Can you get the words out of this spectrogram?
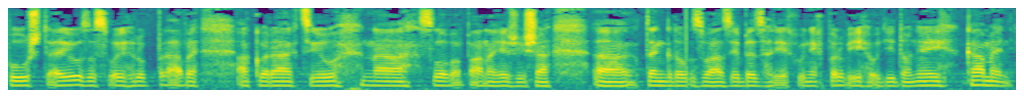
púšťajú zo svojich rúk práve ako reakciu na slova pána Ježiša. A ten, kto z vás je bez hriechu, nech prvý hodí do nej kameň.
